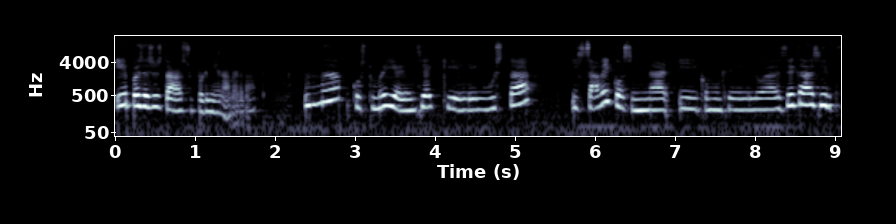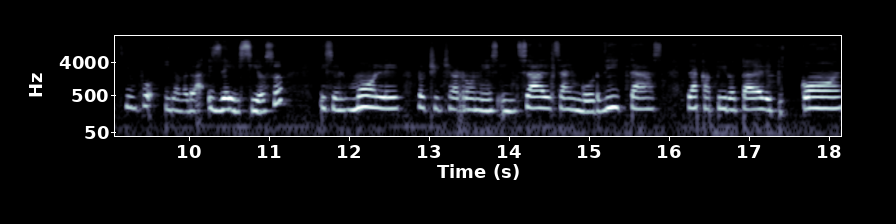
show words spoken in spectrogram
Y pues eso está súper bien, la verdad. Una costumbre y herencia que le gusta y sabe cocinar y como que lo hace cada cierto tiempo y la verdad es delicioso es el mole, los chicharrones en salsa, en gorditas, la capirotada de picón,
